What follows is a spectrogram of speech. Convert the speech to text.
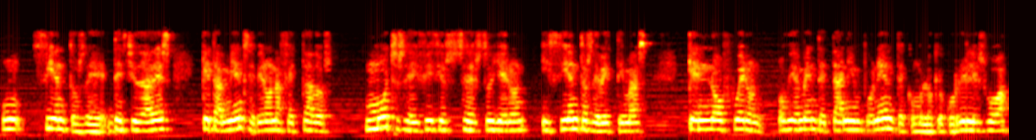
un, cientos de, de ciudades que también se vieron afectados. Muchos edificios se destruyeron y cientos de víctimas que no fueron obviamente tan imponentes como lo que ocurrió en Lisboa,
